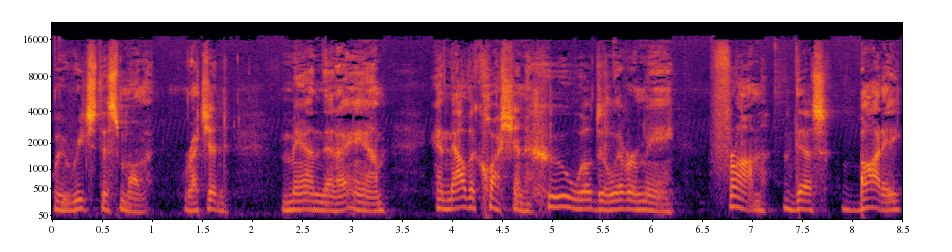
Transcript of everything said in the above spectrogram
We reach this moment, wretched man that I am, and now the question, who will deliver me from this body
